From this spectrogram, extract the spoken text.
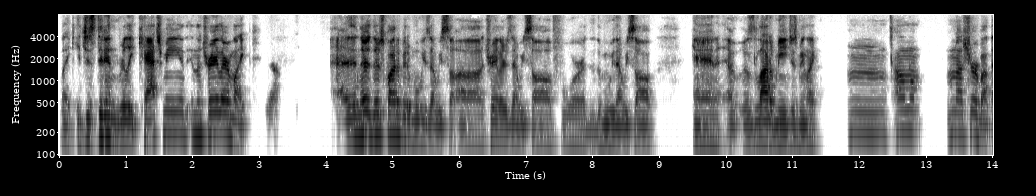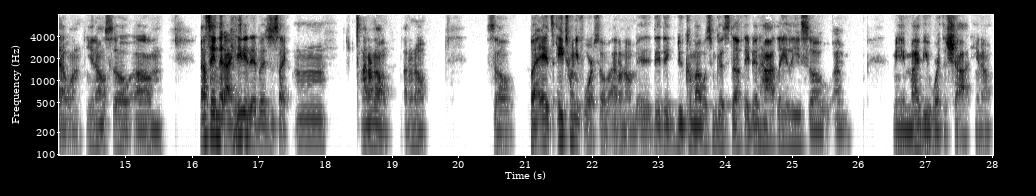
like. It just didn't really catch me in the trailer. I'm like, Yeah. And there, there's quite a bit of movies that we saw, uh, trailers that we saw for the, the movie that we saw, and it was a lot of me just being like, mm, I don't know, I'm not sure about that one, you know. So, um, not saying that I hated it, but it's just like, mm, I don't know, I don't know. So, but it's A24, so I don't know. They, they, do come out with some good stuff. They've been hot lately, so I'm, I mean, it might be worth a shot, you know.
